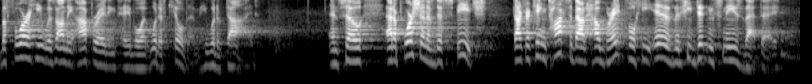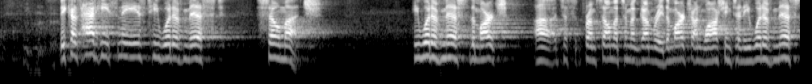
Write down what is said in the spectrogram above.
before he was on the operating table, it would have killed him. He would have died. And so, at a portion of this speech, Dr. King talks about how grateful he is that he didn't sneeze that day. Because had he sneezed, he would have missed so much. He would have missed the march uh, to, from Selma to Montgomery, the March on Washington. He would have missed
